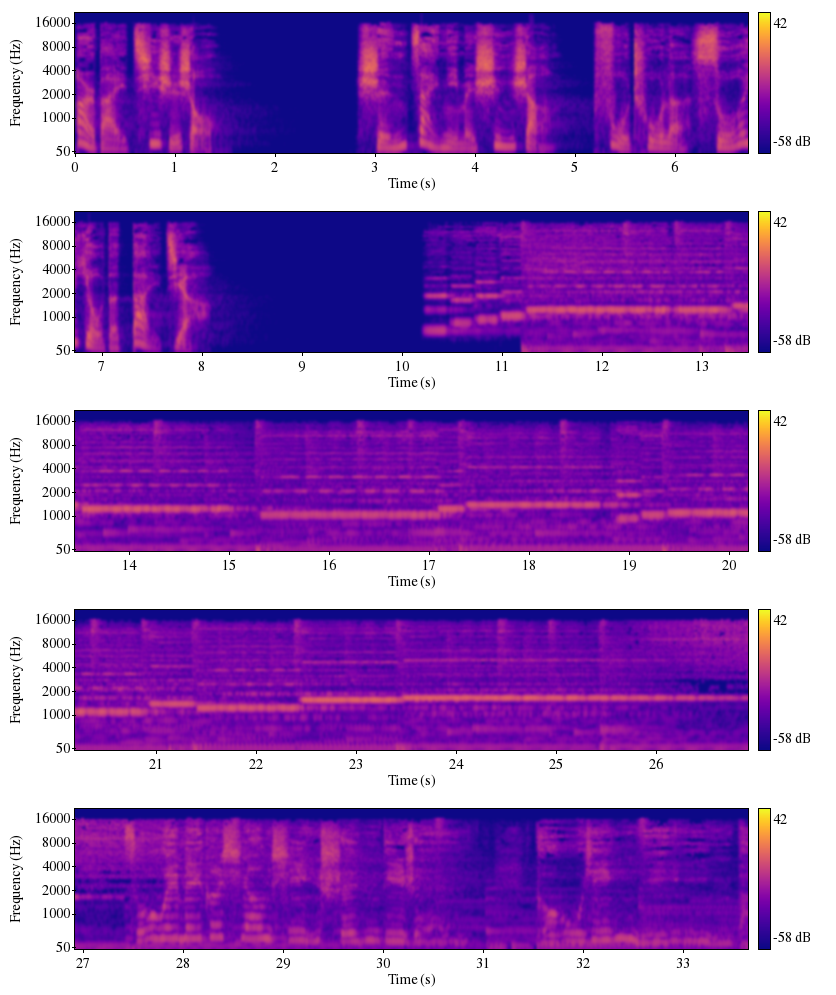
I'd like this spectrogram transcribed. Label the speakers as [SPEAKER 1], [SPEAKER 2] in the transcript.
[SPEAKER 1] 二百七十首，神在你们身上付出了所有的代价。
[SPEAKER 2] 作为每个相信神的人，都应明白，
